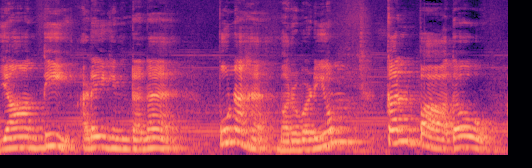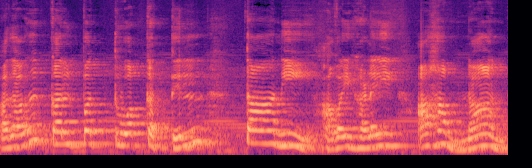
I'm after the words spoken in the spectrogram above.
யாந்தி அடைகின்றன. புனக மறுபடியும் கல்பாதோ அதாவது கல்பத்துவக்கத்தில் தானி அவைகளை அகம் நான்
